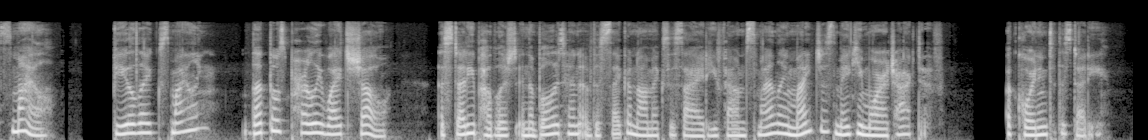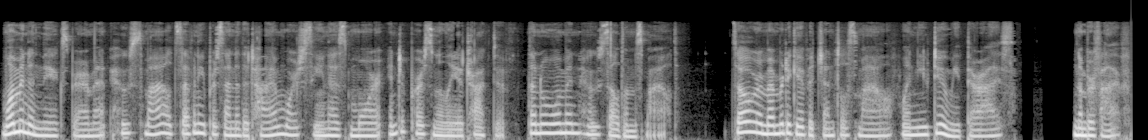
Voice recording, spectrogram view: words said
smile. Feel like smiling? Let those pearly whites show. A study published in the Bulletin of the Psychonomic Society found smiling might just make you more attractive. According to the study, women in the experiment who smiled 70% of the time were seen as more interpersonally attractive than a woman who seldom smiled. So remember to give a gentle smile when you do meet their eyes. Number five,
